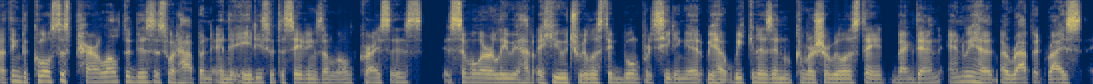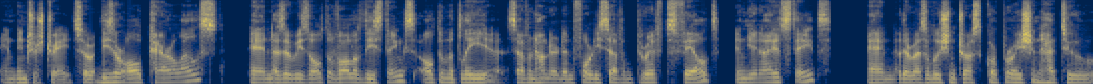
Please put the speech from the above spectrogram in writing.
I think the closest parallel to this is what happened in the 80s with the savings and loan crisis. Similarly, we had a huge real estate boom preceding it. We had weakness in commercial real estate back then, and we had a rapid rise in interest rates. So these are all parallels. And as a result of all of these things, ultimately uh, 747 thrifts failed in the United States. And the Resolution Trust Corporation had to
